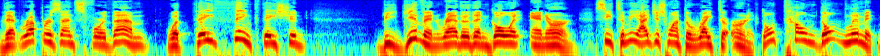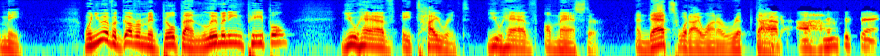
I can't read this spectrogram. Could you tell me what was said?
that represents for them what they think they should be given rather than go and, and earn. See, to me, I just want the right to earn it. Don't tell, don't limit me. When you have a government built on limiting people, you have a tyrant. You have a master. And that's what I want to rip down. A hundred percent.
